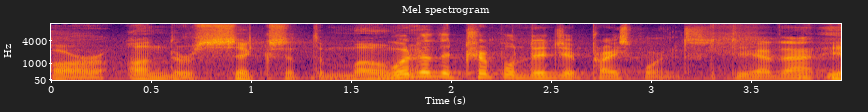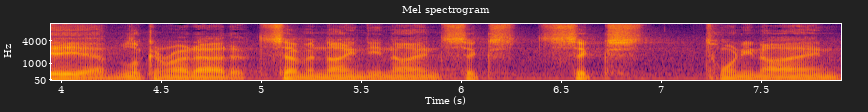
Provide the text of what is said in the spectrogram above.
are under six at the moment. What are the triple digit price points? Do you have that? Yeah, yeah, I'm looking right at it. 799, 6, 629,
